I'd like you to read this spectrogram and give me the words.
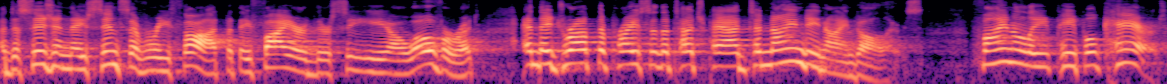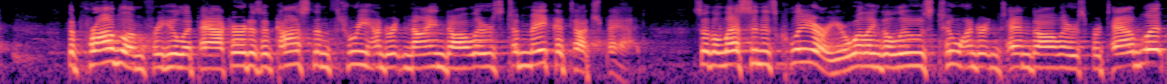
a decision they since have rethought, but they fired their CEO over it, and they dropped the price of the touchpad to $99. Finally, people cared. The problem for Hewlett Packard is it cost them $309 to make a touchpad. So the lesson is clear. You're willing to lose $210 per tablet,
